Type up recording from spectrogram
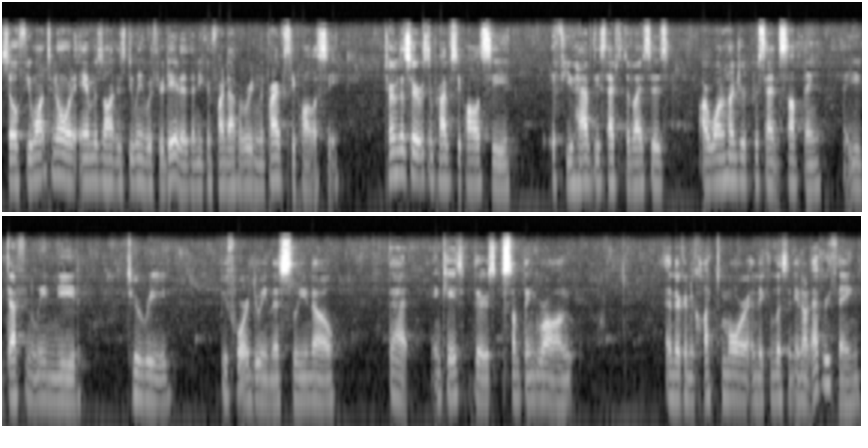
So if you want to know what Amazon is doing with your data, then you can find out by reading the privacy policy. Terms of service and privacy policy, if you have these types of devices, are 100% something that you definitely need to read before doing this so you know that in case there's something wrong and they're going to collect more and they can listen in on everything,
